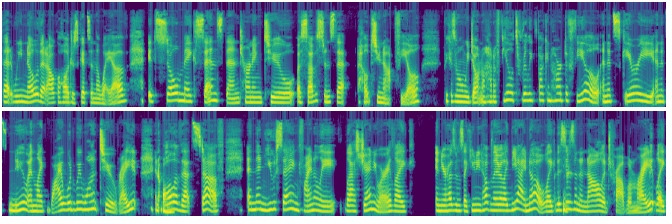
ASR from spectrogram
that we know that alcohol just gets in the way of, it so makes sense then turning to a substance that helps you not feel. Because when we don't know how to feel, it's really fucking hard to feel and it's scary and it's new. And like, why would we want to? Right. And mm-hmm. all of that stuff. And then you saying finally last January, like, and your husband's like, you need help. And they're like, yeah, I know. Like, this isn't a knowledge problem, right? Like,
